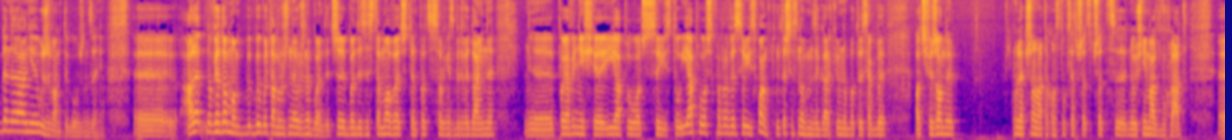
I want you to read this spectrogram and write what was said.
generalnie używam tego urządzenia. Yy, ale no wiadomo, były tam różne, różne błędy, czy błędy systemowe, czy ten procesor niezbyt wydajny. Yy, pojawienie się i Apple Watch Series 2 i Apple Watch tak naprawdę Series 1, który też jest nowym zegarkiem, no bo to jest jakby odświeżony ulepszona ta konstrukcja sprzed, sprzed no już niemal dwóch lat. Eee,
